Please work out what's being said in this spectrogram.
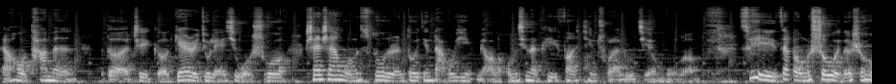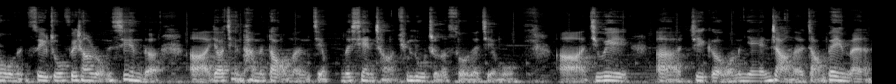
然后他们。的这个 Gary 就联系我说：“珊珊，我们所有的人都已经打过疫苗了，我们现在可以放心出来录节目了。”所以在我们收尾的时候，我们最终非常荣幸的呃邀请他们到我们节目的现场去录制了所有的节目。啊、几位呃这个我们年长的长辈们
